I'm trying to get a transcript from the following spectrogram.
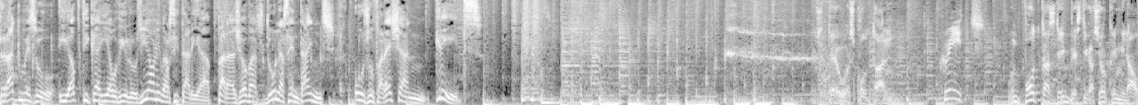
RAC més i òptica i audiologia universitària per a joves d'un a 100 anys us ofereixen Crits. Esteu escoltant Crits. un podcast d'investigació criminal.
